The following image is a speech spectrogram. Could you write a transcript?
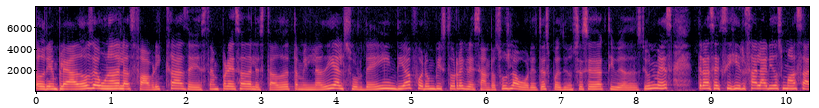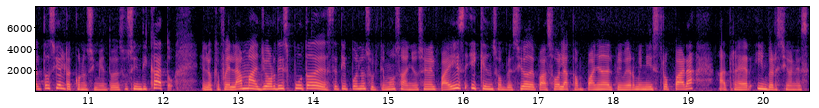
Los empleados de una de las fábricas de esta empresa del estado de Tamil Nadu, al sur de India, fueron vistos regresando a sus labores después de un cese de actividades de un mes, tras exigir salarios más altos y el reconocimiento de su sindicato, en lo que fue la mayor disputa de este tipo en los últimos años en el país y que ensombreció de paso la campaña del primer ministro para atraer inversiones.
